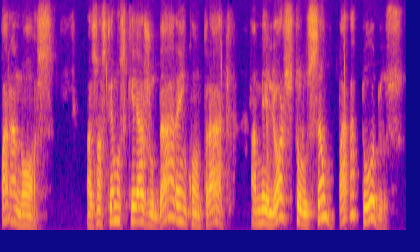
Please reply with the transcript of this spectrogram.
para nós, mas nós temos que ajudar a encontrar a melhor solução para todos.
